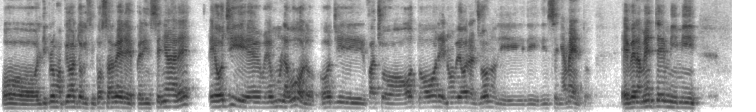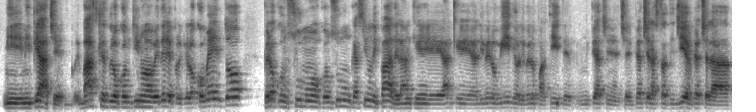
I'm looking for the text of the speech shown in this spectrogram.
ho, il diploma più alto che si possa avere per insegnare e oggi è, è un lavoro, oggi faccio 8 ore, 9 ore al giorno di, di, di insegnamento e veramente mi, mi, mi, mi piace. Il basket lo continuo a vedere perché lo commento, però consumo, consumo un casino di padel anche, anche, a livello video, a livello partite. Mi piace, cioè, mi piace la strategia, mi piace la,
